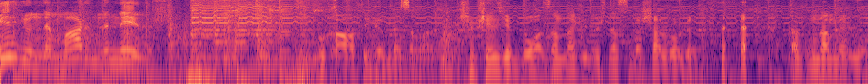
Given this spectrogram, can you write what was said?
Bir günde Mardin'de ne yenir? Bu kahvaltı gömme zamanı. Şimdi şey diyecek boğazdan da girmemiş nasıl başarılı oluyor. Tadından belli.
